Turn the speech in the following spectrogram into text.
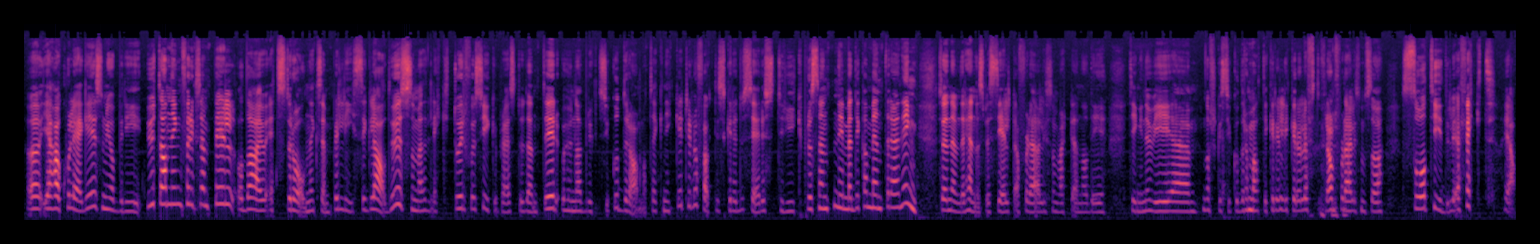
Jeg har kolleger som jobber i utdanning f.eks., og da er jo et strålende eksempel Lise Gladhus, som er lektor for sykepleierstudenter, og hun har brukt psykodramateknikker til å faktisk redusere strykprosenten i medikamentregning. Så jeg nevner henne spesielt, da, for det har liksom vært en av de tingene vi eh, norske psykodramatikere liker å løfte fram, for det er liksom så, så tydelig effekt. Ja.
